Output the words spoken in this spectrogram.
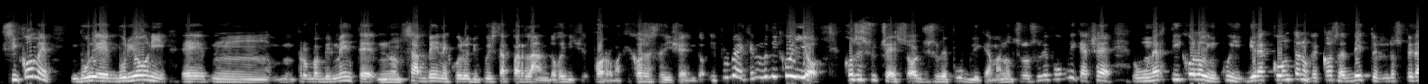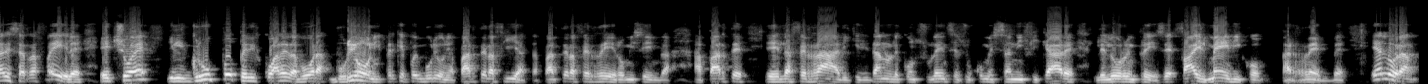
siccome eh, Burioni eh, mh, probabilmente non sa bene quello di cui sta parlando, poi dice, porro, ma che cosa sta dicendo? Il problema è che non lo dico io. Cosa è successo? Oggi su Repubblica, ma non solo su Repubblica, c'è un articolo in cui vi raccontano che cosa ha detto l'ospedale San Raffaele, e cioè il gruppo per il quale lavora Burioni, perché poi Burioni, a parte la Fiat, a parte la Ferrari, Ferrero, mi sembra, a parte eh, la Ferrari che gli danno le consulenze su come sanificare le loro imprese, fa il medico, parrebbe. E allora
